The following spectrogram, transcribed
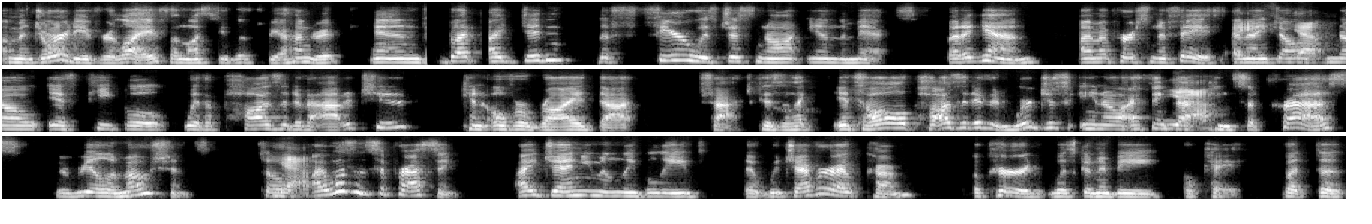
a majority of your life, unless you live to be 100. And, but I didn't, the fear was just not in the mix. But again, I'm a person of faith, and I don't yeah. know if people with a positive attitude can override that fact because like it's all positive and we're just, you know, I think yeah. that can suppress the real emotions. So yeah. I wasn't suppressing. I genuinely believed that whichever outcome occurred was going to be okay. But the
